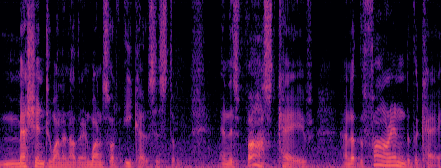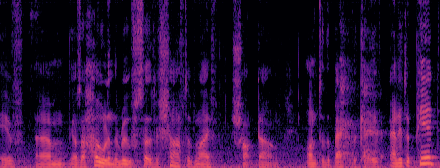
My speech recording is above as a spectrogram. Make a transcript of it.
mesh into one another in one sort of ecosystem, in this vast cave. And at the far end of the cave, um, there was a hole in the roof so that a shaft of light shot down onto the back of the cave, and it appeared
